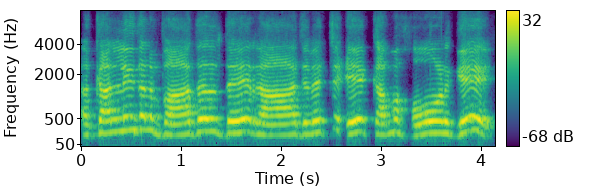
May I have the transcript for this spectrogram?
ਅਕਾਲੀ ਦਲ ਬਾਦਲ ਦੇ ਰਾਜ ਵਿੱਚ ਇਹ ਕੰਮ ਹੋਣਗੇ।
